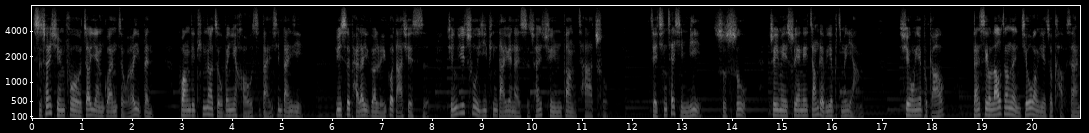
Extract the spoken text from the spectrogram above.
四川巡抚找言官奏了一本，皇帝听了奏本以后是半信半疑。于是派了一个内阁大学士、军机处一品大员来四川寻访查处。这钦差姓米，属鼠，嘴眉鼠眼的，长得也不怎么样，学问也不高，但是有老丈人九王爷做靠山，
